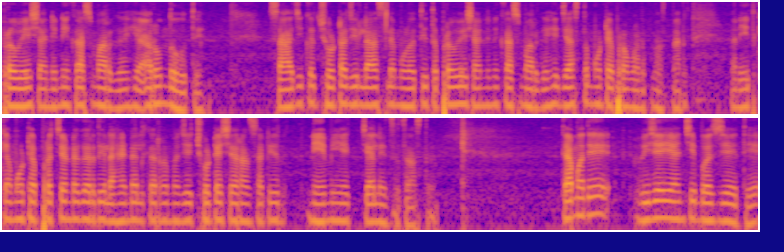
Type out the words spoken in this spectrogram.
प्रवेश आणि निकास मार्ग हे अरुंद होते. साहजिकच छोटा जिल्हा असल्यामुळं तिथं प्रवेश आणि निकास मार्ग हे जास्त मोठ्या प्रमाणात नसणार. आणि इतक्या मोठ्या प्रचंड गर्दीला हँडल करणं म्हणजे छोट्या शहरांसाठी नेहमी एक चॅलेंजच असतं. त्यामध्ये विजय यांची बस जी येते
